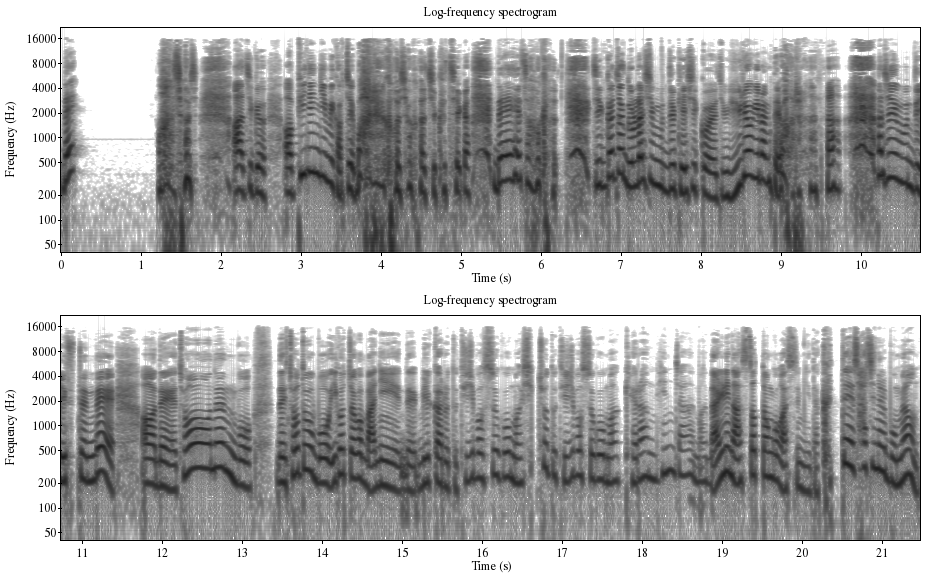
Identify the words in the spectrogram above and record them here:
네? 아, 저, 아, 지금, 아, 피디님이 갑자기 말을 거셔가지고, 제가, 네 해서, 지금 깜짝 놀라신 분들 계실 거예요. 지금 유령이랑 대화를 하나 하시는 분도 있을 텐데, 아, 네. 저는 뭐, 네, 저도 뭐 이것저것 많이, 네, 밀가루도 뒤집어 쓰고, 막 식초도 뒤집어 쓰고, 막 계란 흰자, 막 난리 났었던 것 같습니다. 그때 사진을 보면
